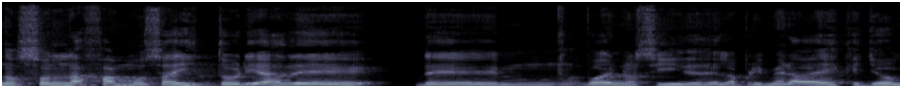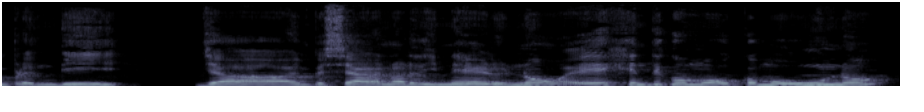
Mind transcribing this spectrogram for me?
no son las famosas historias de, mm, bueno, sí, desde la primera vez que yo emprendí ya empecé a ganar dinero. No, es gente como, como uno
